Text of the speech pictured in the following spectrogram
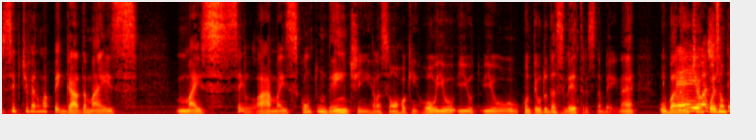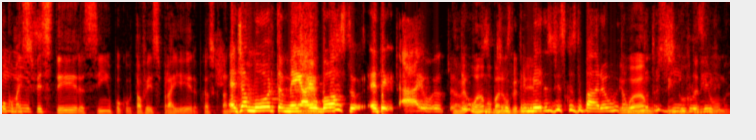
sempre tiveram uma pegada mais mais, sei lá, mais contundente em relação ao rock and roll e o, e o, e o conteúdo das letras também, né? O Barão É, tinha eu uma coisa um pouco tem mais isso. festeira, assim, um pouco, talvez, praieira, por causa que tá É de amor também. É. Ah, eu gosto. É, tem- ah, eu, eu, Não, tenho eu amo o os- Barão os Vermelho. primeiros discos do Barão. Eu ouvindo amo, outro sem dia, dúvida inclusive. nenhuma.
